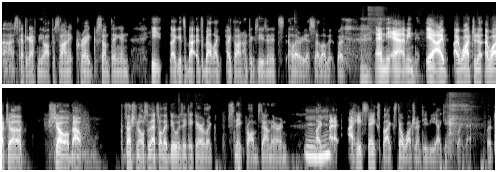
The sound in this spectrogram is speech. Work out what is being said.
uh, it's got the guy from The Office on it, Craig something, and he like it's about it's about like python hunting season. It's hilarious. I love it. But and yeah, I mean, yeah, I I watch it. I watch a show about professionals, so that's all they do is they take care of like snake problems down there. And like hmm I I hate snakes, but I still watch it on TV. I can't explain that. But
